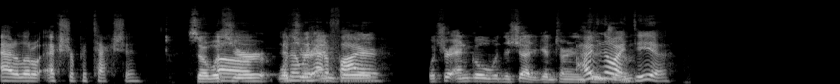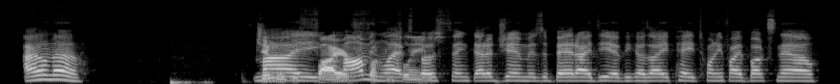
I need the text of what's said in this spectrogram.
add a little extra protection. So what's Um, your what's and then your we had a end fire. goal? What's your end goal with the shed? You're gonna turn it into I have no gym? idea. I don't know. My mom and Lex flames. both think that a gym is a bad idea because I pay twenty five bucks now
